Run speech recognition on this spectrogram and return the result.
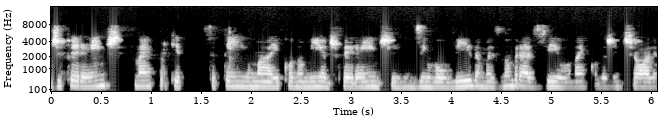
diferente, né, porque você tem uma economia diferente, desenvolvida, mas no Brasil, né, quando a gente olha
